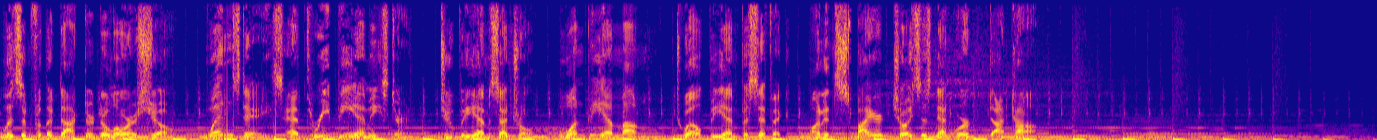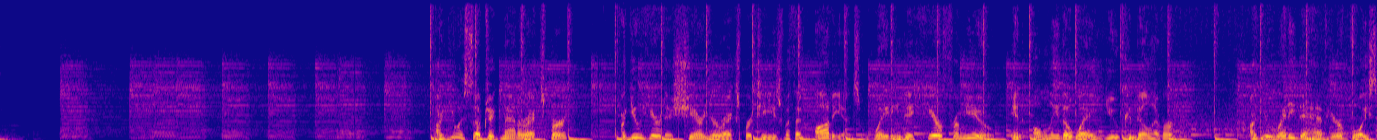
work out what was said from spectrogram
Listen for the Dr. Dolores Show, Wednesdays at 3 p.m. Eastern, 2 p.m. Central, 1 p.m. Mountain, 12 p.m. Pacific on InspiredChoicesNetwork.com. Are you a subject matter expert? Are you here to share your expertise with an audience waiting to hear from you in only the way you can deliver? Are you ready to have your voice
